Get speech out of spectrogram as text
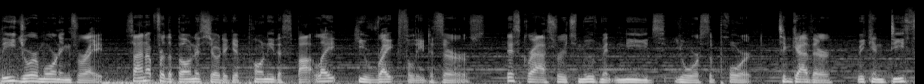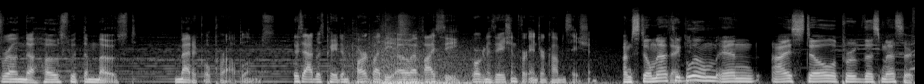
lead your mornings right. Sign up for the bonus show to give Pony the spotlight he rightfully deserves. This grassroots movement needs your support. Together, we can dethrone the host with the most medical problems. This ad was paid in part by the OFIC, Organization for Intern Compensation. I'm still Matthew Thank you. Bloom, and I still approve this message.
